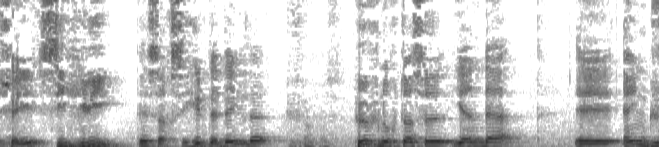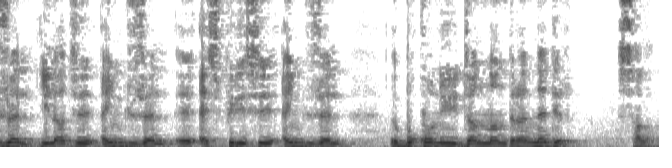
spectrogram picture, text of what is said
şeyi sihri desek sihir de değil de Püf noktası. yende e, en güzel ilacı, en güzel e, esprisi, en güzel e, bu konuyu canlandıran nedir? Salam.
